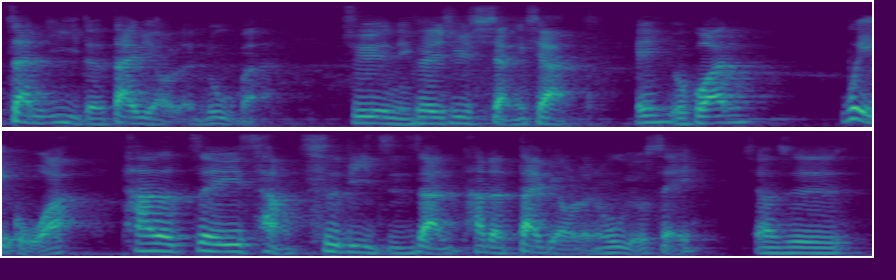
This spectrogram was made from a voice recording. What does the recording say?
战役的代表人物吧，所以你可以去想一下，哎，有关魏国啊，他的这一场赤壁之战，他的代表人物有谁？像是。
